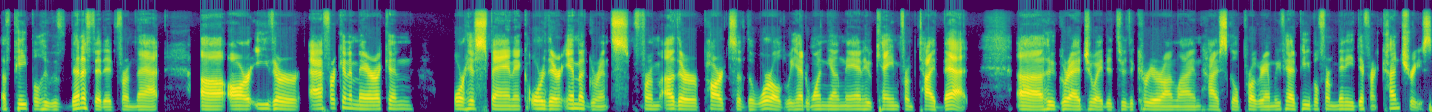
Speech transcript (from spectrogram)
of people who have benefited from that uh, are either African American or Hispanic or they're immigrants from other parts of the world. We had one young man who came from Tibet uh, who graduated through the Career Online High School program. We've had people from many different countries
